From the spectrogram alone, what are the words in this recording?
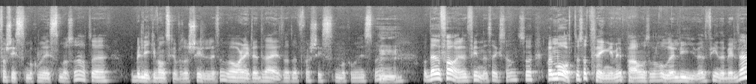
fascisme og kommunisme også. At det, det blir like vanskelig for oss å skille. Liksom. Hva var det egentlig det dreide seg om? Fascisme og kommunisme? Mm. Og den faren finnes. ikke sant? Så på en måte så trenger vi Pound også for å holde i live et fiendebilde.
